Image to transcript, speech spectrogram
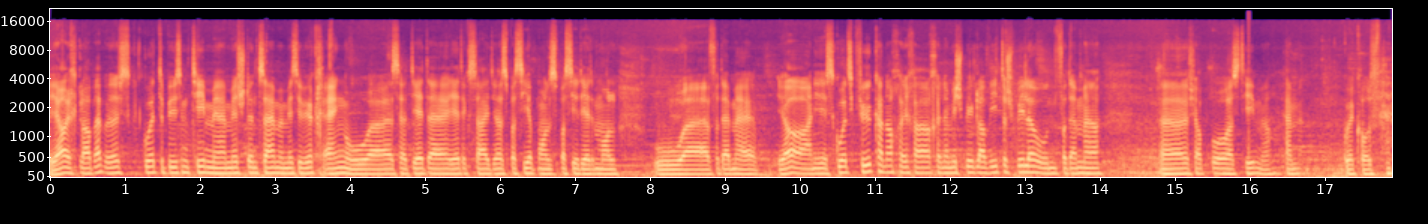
Ja, ich glaube, eben, das ist das Gute bei uns im Team. Wir, wir stehen zusammen, wir sind wirklich eng und äh, es hat jeder, jeder gesagt, ja, es passiert mal, es passiert jedem Mal. Und äh, von dem her ja, habe ich ein gutes Gefühl gehabt nachher. Ich konnte mein Spiel glaub, weiterspielen und von dem her äh, Chapeau als Team. Ja, gut geholfen.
